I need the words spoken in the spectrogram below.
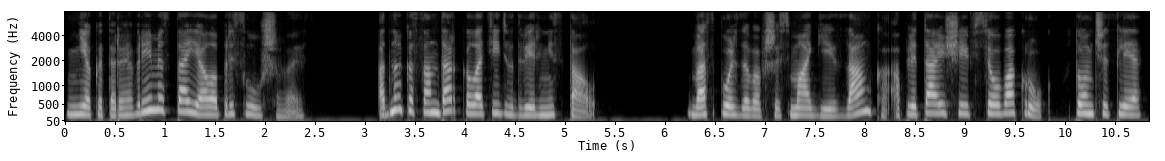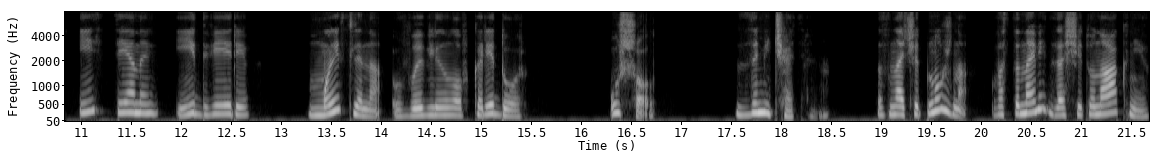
Некоторое время стояла, прислушиваясь. Однако Сандар колотить в дверь не стал. Воспользовавшись магией замка, оплетающей все вокруг, в том числе и стены, и двери, мысленно выглянула в коридор. Ушел. Замечательно. Значит, нужно восстановить защиту на окне,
